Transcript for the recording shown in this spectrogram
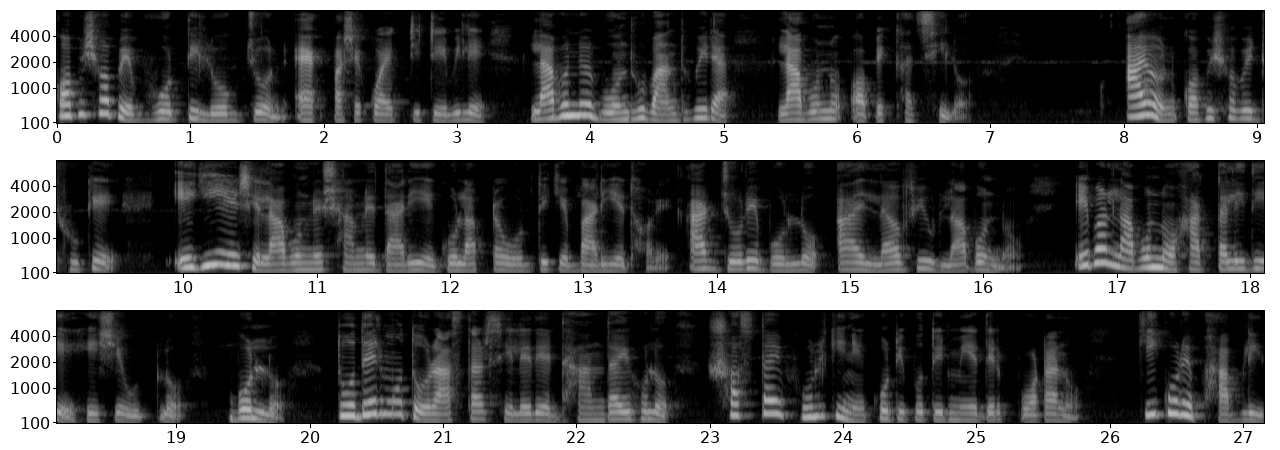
কফি শপে ভর্তি লোকজন একপাশে কয়েকটি টেবিলে লাবণ্যের বন্ধু বান্ধবীরা লাবণ্য অপেক্ষা ছিল। আয়ন কফি শপে ঢুকে এগিয়ে এসে লাবণ্যের সামনে দাঁড়িয়ে গোলাপটা ওর দিকে বাড়িয়ে ধরে আর জোরে বলল, আই লাভ ইউ লাবণ্য। এবার লাবণ্য হাততালি দিয়ে হেসে উঠল, বলল, তোদের মতো রাস্তার ছেলেদের ধান্দাই হলো সস্তায় ফুল কিনে কোটিপতির মেয়েদের পটানো। কি করে ভাবলি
